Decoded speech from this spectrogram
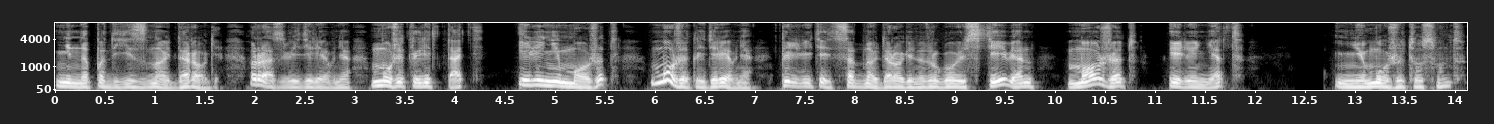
не на подъездной дороге? Разве деревня может летать или не может? Может ли деревня перелететь с одной дороги на другую, Стивен? Может или нет? Не может, Осмонд.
